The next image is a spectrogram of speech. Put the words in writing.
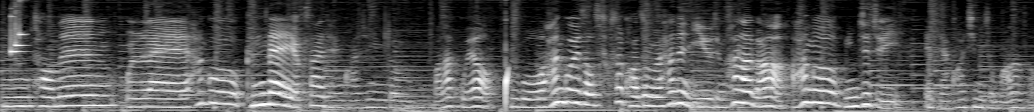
음, 저는 원래 한국 근대 역사에 대한 관심이 좀 많았고요. 그리고 한국에서 석사 과정을 하는 이유 중 하나가 한국 민주주의에 대한 관심이 좀 많아서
